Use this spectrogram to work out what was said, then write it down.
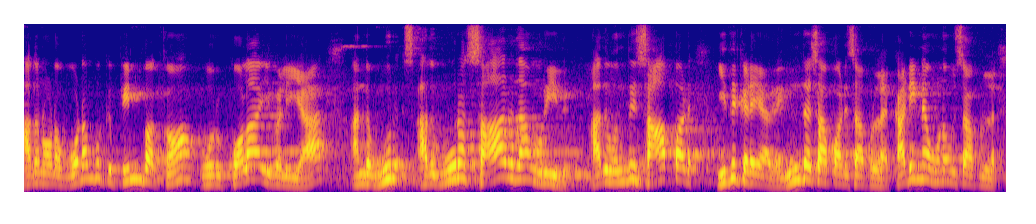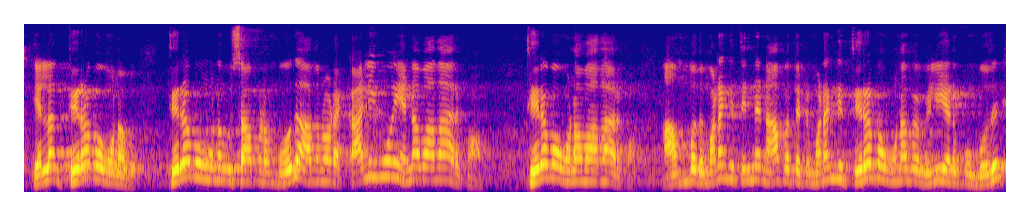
அதனோட உடம்புக்கு பின்பக்கம் ஒரு குழாய் வழியாக அந்த ஊர் அது பூரா சாறு தான் உரியுது. அது வந்து சாப்பாடு இது கிடையாது. இந்த சாப்பாடு சாப்பிடல கடின உணவு சாப்பிடல. எல்லாம் திரவ உணவு. திரவ உணவு சாப்பிடும்போது அதனோட கழிவும் என்னவாக தான் இருக்கும்? திரவ உணவாக தான் இருக்கும். ஐம்பது மடங்கு தின்ன நாற்பத்தெட்டு மடங்கு திரவ உணவை வெளியே அனுப்பும்போது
